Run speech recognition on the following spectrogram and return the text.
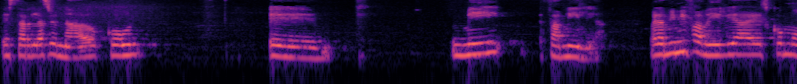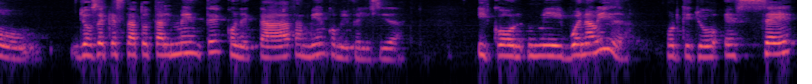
está relacionado con eh, mi familia. Para mí mi familia es como, yo sé que está totalmente conectada también con mi felicidad y con mi buena vida, porque yo sé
